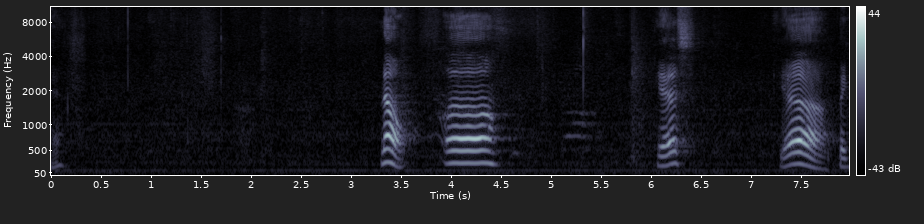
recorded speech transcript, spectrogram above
Yeah. Now, uh, yes, yeah, Pek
